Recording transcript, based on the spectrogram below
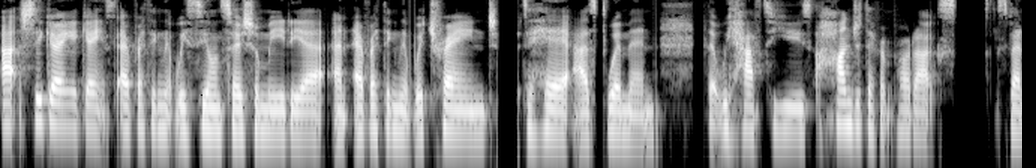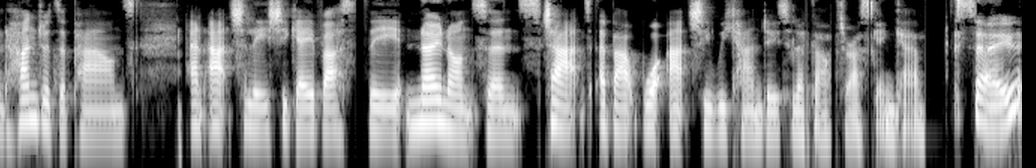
actually going against everything that we see on social media and everything that we're trained to hear as women that we have to use a hundred different products spend hundreds of pounds. And actually, she gave us the no nonsense chat about what actually we can do to look after our skincare. So,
